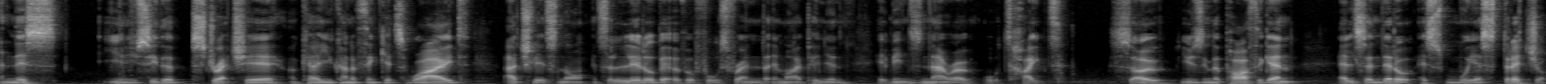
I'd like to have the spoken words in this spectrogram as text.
And this, you, you see the stretch here. Okay, you kind of think it's wide. Actually, it's not. It's a little bit of a false friend, in my opinion. It means narrow or tight. So, using the path again, el sendero es muy estrecho.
